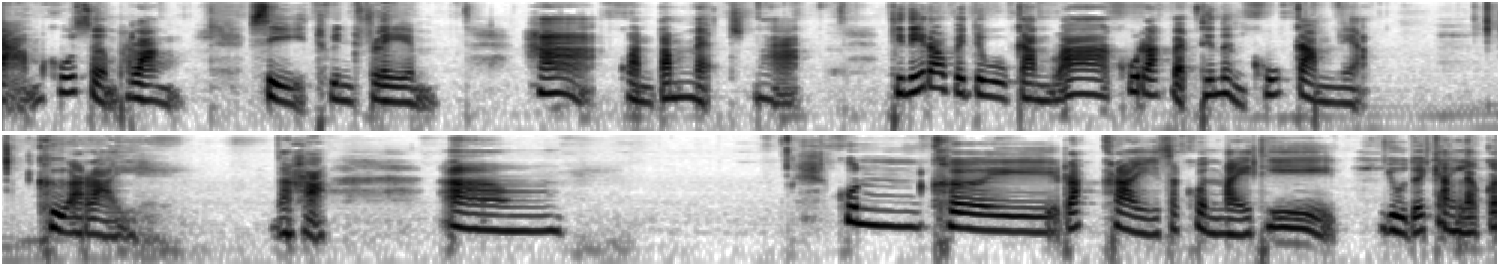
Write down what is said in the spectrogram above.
3 คู่เสริมพลัง 4 Twin Flame 5 Quantum Match นะคะทีนี้เราไปดูกันว่าคู่รักแบบที่ 1 คู่กรรมเนี่ย คืออะไรนะคะคุณเคยรักใครสักคนไหมที่อยู่ด้วยกันแล้วก็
